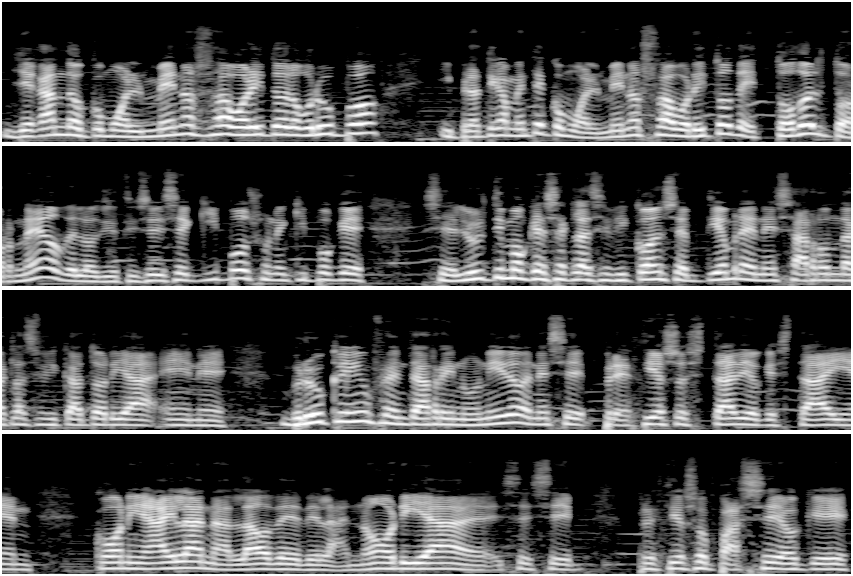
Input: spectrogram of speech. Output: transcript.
llegando como el menos favorito del grupo y prácticamente como el menos favorito de todo el torneo, de los 16 equipos, un equipo que es el último que se clasificó en septiembre en esa ronda clasificatoria en eh, Brooklyn frente a Reino Unido, en ese precioso estadio que está ahí en Coney Island, al lado de, de la Noria, es ese precioso paseo que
